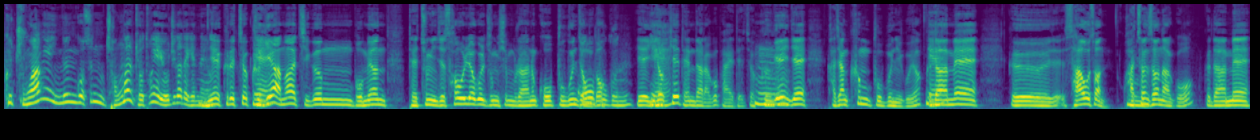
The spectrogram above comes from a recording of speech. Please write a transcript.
그 중앙에 있는 곳은 정말 교통의 요지가 되겠네요. 예, 그렇죠. 그게 예. 아마 지금 보면 대충 이제 서울역을 중심으로 하는 고 부근 정도 고 부근. 예, 이렇게 예. 된다라고 봐야 되죠. 음. 그게 이제 가장 큰 부분이고요. 그다음에 예. 그 4호선 과천선하고 음. 그다음에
